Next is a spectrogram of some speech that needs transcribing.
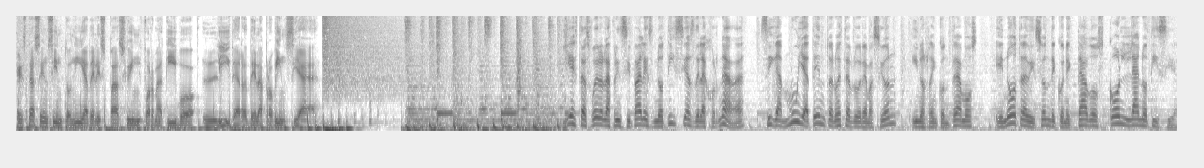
Estás en sintonía del espacio informativo líder de la provincia. Y estas fueron las principales noticias de la jornada. Siga muy atento a nuestra programación y nos reencontramos en otra edición de Conectados con la Noticia.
